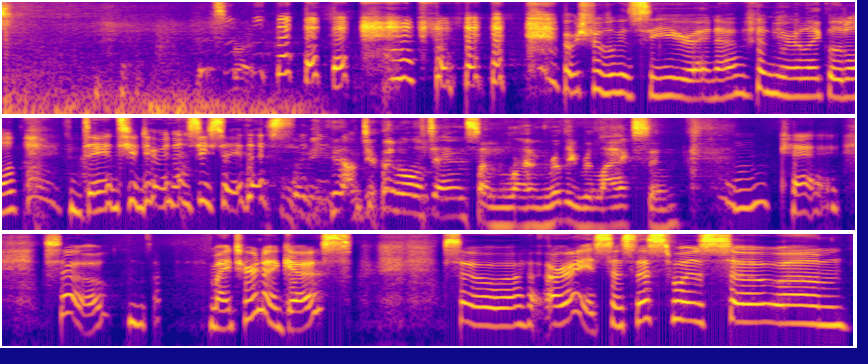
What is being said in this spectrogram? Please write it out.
That's right. I wish people could see you right now and your like little dance you're doing as you say this. I'm doing a little dance. I'm, I'm really relaxing. Okay. So, my turn, I guess. So, all right, since this was so um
